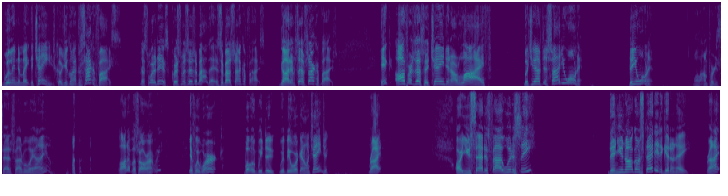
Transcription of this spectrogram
willing to make the change because you're going to have to sacrifice. That's what it is. Christmas is about that. It's about sacrifice. God Himself sacrificed. It offers us a change in our life, but you have to decide you want it. Do you want it? Well, I'm pretty satisfied with the way I am. a lot of us are, aren't we? If we weren't, what would we do? We'd be working on changing, right? Are you satisfied with a C? Then you're not going to study to get an A, right?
